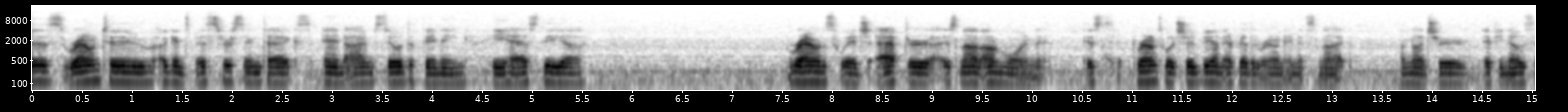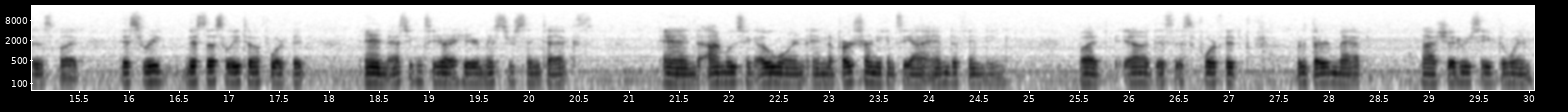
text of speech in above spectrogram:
Is round two against Mr. Syntax, and I'm still defending. He has the uh, round switch after it's not on one. It's round switch should be on every other round, and it's not. I'm not sure if he knows this, but this re this does lead to a forfeit. And as you can see right here, Mr. Syntax, and I'm losing 0-1. In the first round, you can see I am defending, but uh, this is forfeit for third map. I should receive the win.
